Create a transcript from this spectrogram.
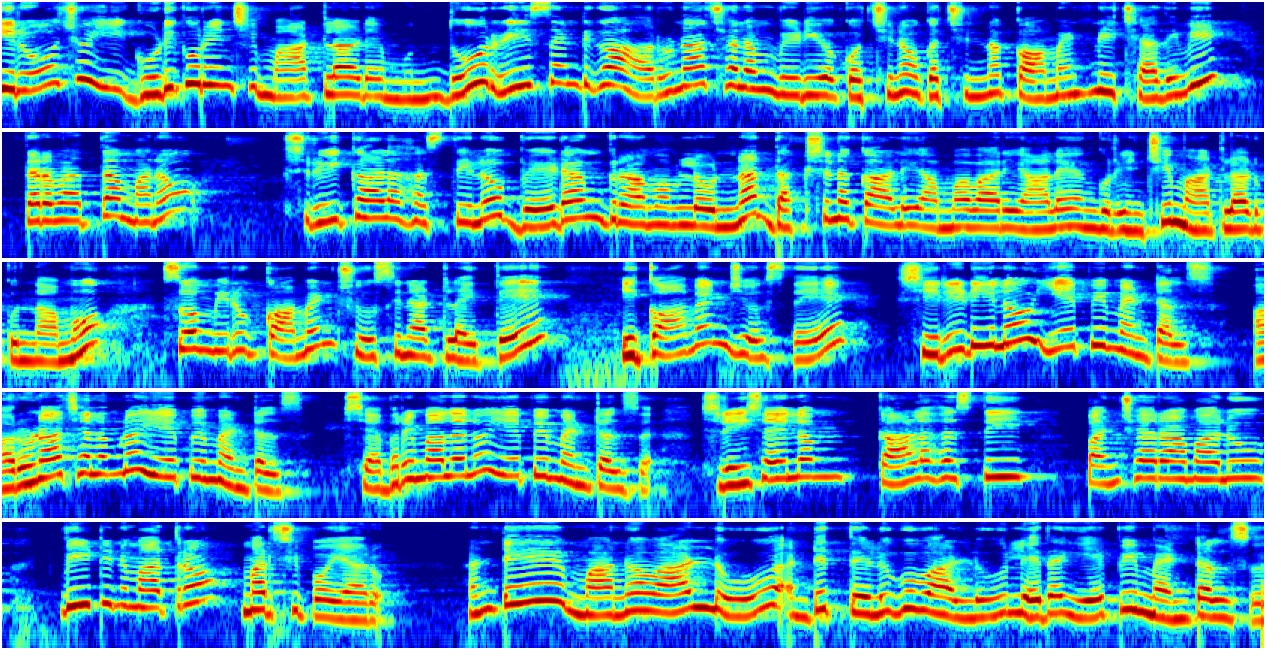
ఈరోజు ఈ గుడి గురించి మాట్లాడే ముందు రీసెంట్గా అరుణాచలం వీడియోకి వచ్చిన ఒక చిన్న కామెంట్ని చదివి తర్వాత మనం శ్రీకాళహస్తిలో బేడాం గ్రామంలో ఉన్న దక్షిణ కాళీ అమ్మవారి ఆలయం గురించి మాట్లాడుకుందాము. సో మీరు కామెంట్ చూసినట్లయితే ఈ కామెంట్ చూస్తే షిరిడీలో ఏపీ మెంటల్స్ అరుణాచలంలో ఏపీ మెంటల్స్ శబరిమలలో ఏపీ మెంటల్స్ శ్రీశైలం కాళహస్తి పంచారామాలు వీటిని మాత్రం మర్చిపోయారు. అంటే మన వాళ్ళు అంటే తెలుగు వాళ్ళు లేదా ఏపీ మెంటల్స్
